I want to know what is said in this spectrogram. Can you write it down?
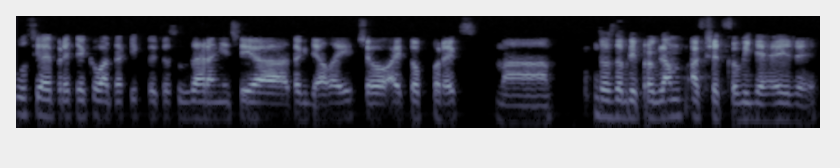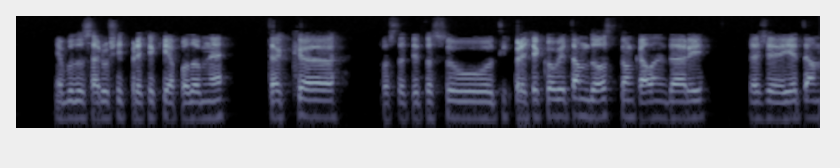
UCI pretekov a takýchto, čo sú v zahraničí a tak ďalej, čo aj Top Forex má dosť dobrý program, ak všetko vyjde, hej, že nebudú sa rušiť preteky a podobne, tak uh, v podstate to sú, tých pretekov je tam dosť v tom kalendári, takže je tam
